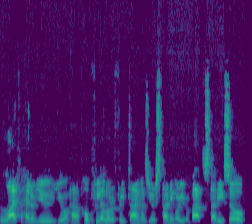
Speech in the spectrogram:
life ahead of you. You have hopefully a lot of free time as you're studying or you're about to study. So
